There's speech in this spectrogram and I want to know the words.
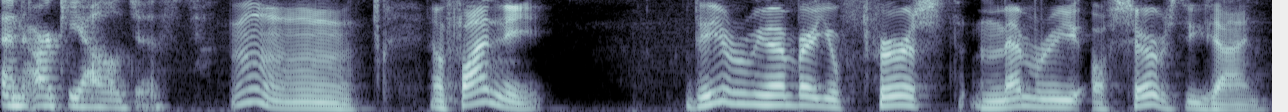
An archaeologist. Mm. And finally, do you remember your first memory of service design?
